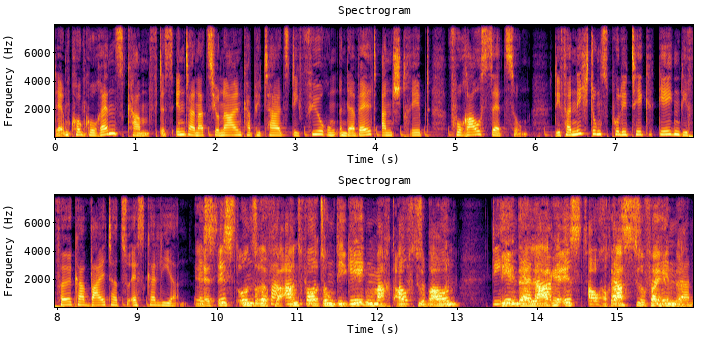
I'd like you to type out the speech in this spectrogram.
der im Konkurrenzkampf des internationalen Kapitals die Führung in der Welt anstrebt, Voraussetzung, die Vernichtungspolitik gegen die Völker weiter zu eskalieren. Es ist unsere Verantwortung, die Gegenmacht aufzubauen, die in der Lage ist, auch das zu verhindern.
